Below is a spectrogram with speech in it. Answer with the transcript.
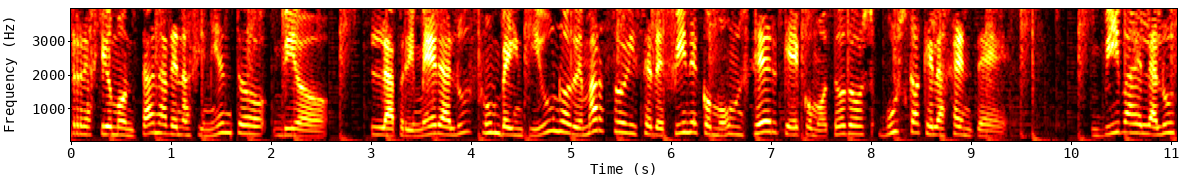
Regiomontana de nacimiento, vio la primera luz un 21 de marzo y se define como un ser que, como todos, busca que la gente viva en la luz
